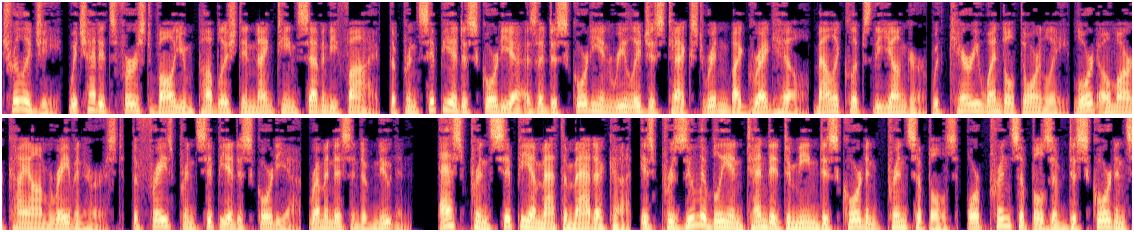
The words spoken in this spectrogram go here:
Trilogy, which had its first volume published in 1975. The Principia Discordia is a Discordian religious text written by Greg Hill, Malaclypse the Younger, with Kerry Wendell Thornley, Lord Omar Khayyam Ravenhurst. The phrase Principia Discordia, reminiscent of Newton's. Principia Mathematica, is presumably intended to mean discordant principles, or principles of discordance.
